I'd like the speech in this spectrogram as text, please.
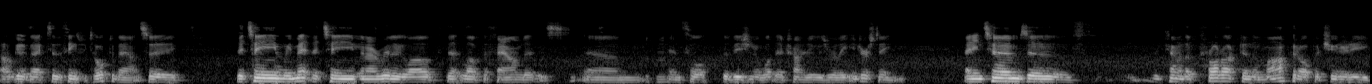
I'll go back to the things we talked about. So the team, we met the team, and I really love that. Loved the founders, um, mm-hmm. and thought the vision of what they're trying to do was really interesting. And in terms of the kind of the product and the market opportunity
